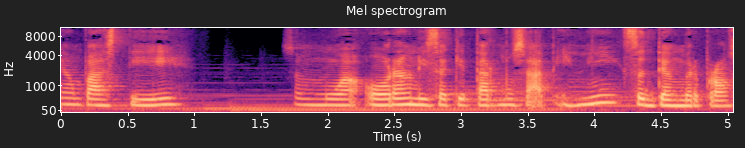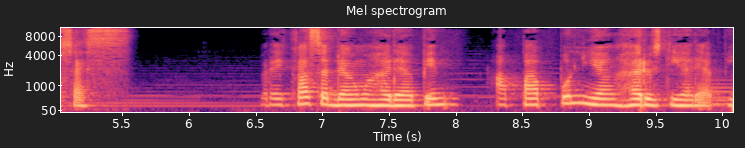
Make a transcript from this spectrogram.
yang pasti semua orang di sekitarmu saat ini sedang berproses. Mereka sedang menghadapi apa pun yang harus dihadapi.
